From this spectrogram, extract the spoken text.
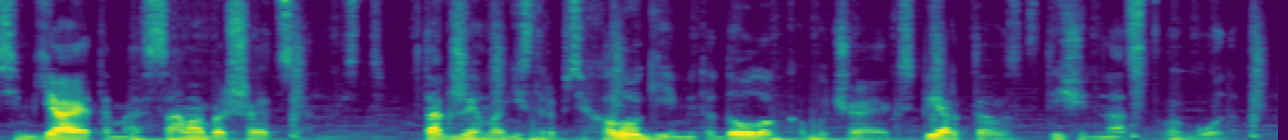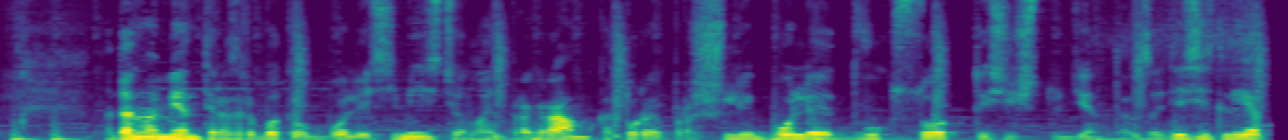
Семья – это моя самая большая ценность. Также я магистр психологии, методолог, обучаю экспертов с 2012 года. На данный момент я разработал более 70 онлайн-программ, которые прошли более 200 тысяч студентов. За 10 лет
